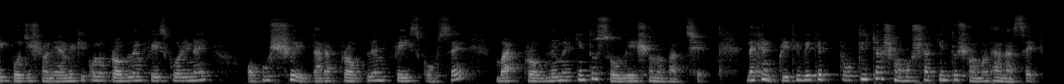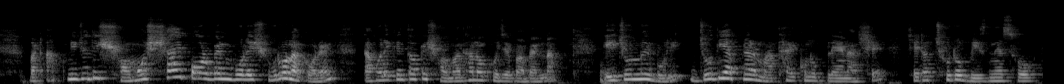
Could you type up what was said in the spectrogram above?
এই পজিশনে আমি কি কোনো প্রবলেম ফেস করি নাই? অবশ্যই তারা প্রবলেম ফেস করছে বাট প্রবলেমের কিন্তু সলিউশনও পাচ্ছে। দেখেন, পৃথিবীতে প্রতিটা সমস্যার কিন্তু সমাধান আছে বাট আপনি যদি সমস্যায় পড়বেন বলে শুরু না করেন, তাহলে কিন্তু আপনি সমাধানও খুঁজে পাবেন না। এই জন্যই বলি, যদি আপনার মাথায় কোনো প্ল্যান আসে, সেটা ছোট বিজনেস হোক,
